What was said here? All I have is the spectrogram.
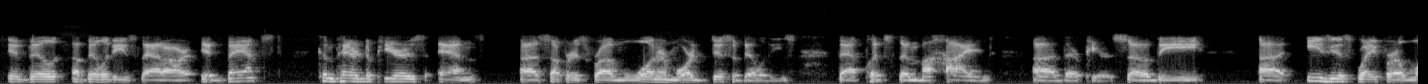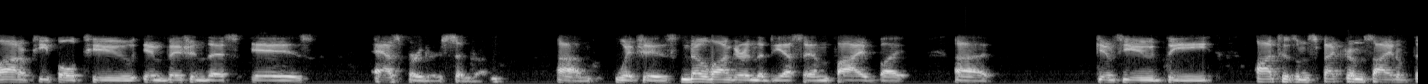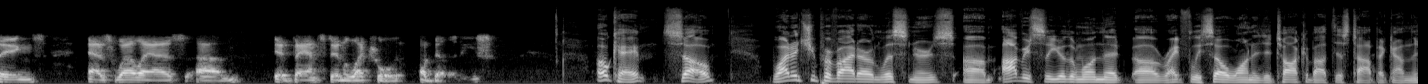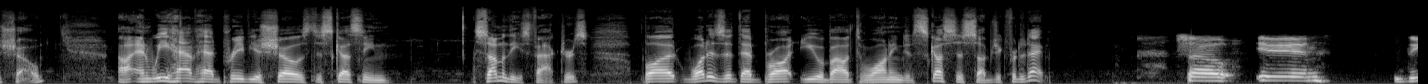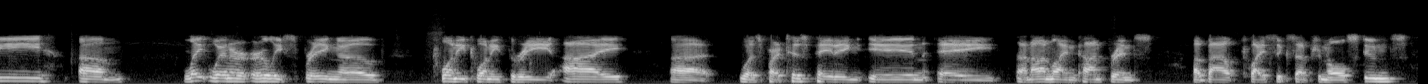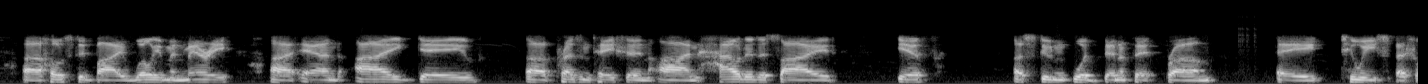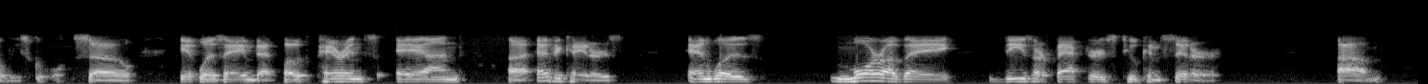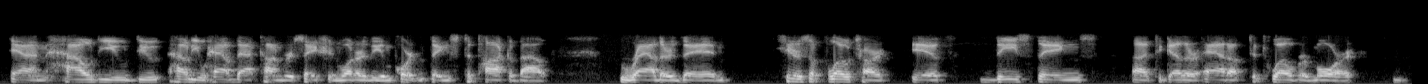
abil- abilities that are advanced compared to peers and uh, suffers from one or more disabilities that puts them behind uh, their peers. So the uh, easiest way for a lot of people to envision this is Asperger's syndrome, um, which is no longer in the DSM 5, but uh, gives you the autism spectrum side of things as well as um, advanced intellectual abilities. Okay, so why don't you provide our listeners? Um, obviously, you're the one that uh, rightfully so wanted to talk about this topic on the show. Uh, and we have had previous shows discussing some of these factors. But what is it that brought you about to wanting to discuss this subject for today? So, in the um, late winter, early spring of 2023, I uh, was participating in a an online conference about twice exceptional students, uh, hosted by William and Mary, uh, and I gave a presentation on how to decide if a student would benefit from a 2E specialty school. So it was aimed at both parents and uh, educators and was more of a these are factors to consider um, and how do you do how do you have that conversation? What are the important things to talk about? Rather than here's a flow chart if these things uh, together add up to 12 or more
